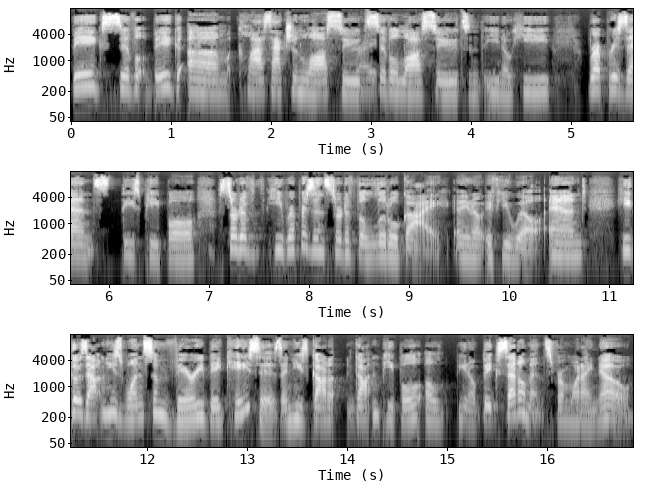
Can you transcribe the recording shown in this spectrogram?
big civil, big um, class action lawsuits, Right. civil lawsuits, and you know he represents these people. Sort of, he represents sort of the little guy, you know, if you will. And he goes out and he's won some very big cases, and he's got gotten people, uh, you know, big settlements from what I know.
